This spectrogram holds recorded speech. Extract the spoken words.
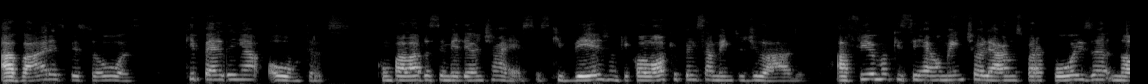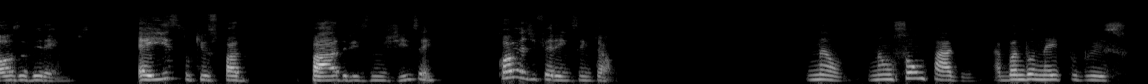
Há várias pessoas que pedem a outras, com palavras semelhantes a essas, que vejam, que coloquem o pensamento de lado, afirmam que se realmente olharmos para a coisa, nós a veremos. É isso que os pa padres nos dizem? Qual é a diferença, então? Não, não sou um padre. Abandonei tudo isso.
